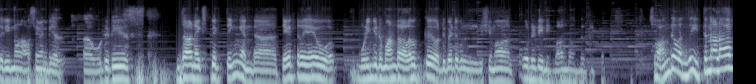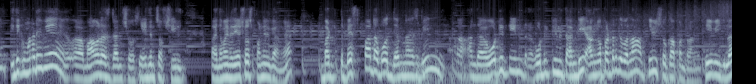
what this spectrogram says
தெரியணும்னு அவசியமே கிடையாது. OTT is the next big thing and தேட்டரையே முழுங்கிடுமான்ற அளவுக்கு ஒரு டிபேட்டபிள் விஷயமா ஓடிடி இன்னைக்கு வளர்ந்து வந்துட்டு இருக்கு. ஸோ அங்கே வந்து இத்தனை நாளாக இதுக்கு முன்னாடியுமே Marvel's done shows Agents of SHIELD இந்த மாதிரி நிறைய ஷோஸ் பண்ணியிருக்காங்க. But the best part about them has been அந்த ஓடிடின்ற ஓடிடின்னு தாண்டி அங்கே பண்ணுறது எல்லாம் டிவி ஷோக்காக பண்ணுறாங்க டிவியில்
